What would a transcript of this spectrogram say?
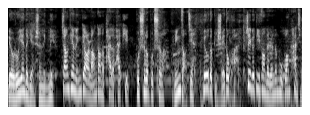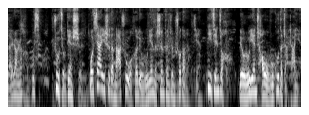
柳如烟的眼神凌冽，张天林吊儿郎当的拍了拍屁股：“不吃了，不吃了，明早见。”溜得比谁都快。这个地方的人的目光看起来让人很不喜欢。住酒店时，我下意识的拿出我和柳如烟的身份证，说到两间，一间就好。柳如烟朝我无辜的眨眨眼，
